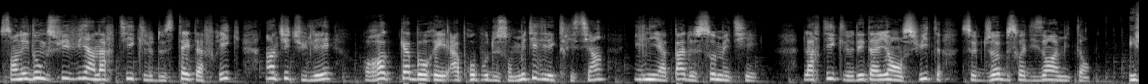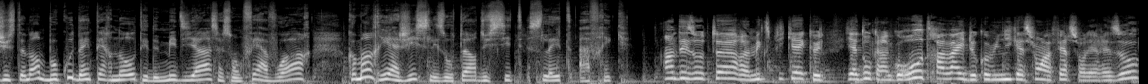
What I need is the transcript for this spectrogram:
S'en est donc suivi un article de State Afrique intitulé Roch Caboret à propos de son métier d'électricien, il n'y a pas de saut métier. L'article détaillant ensuite ce job soi-disant à mi-temps. Et justement, beaucoup d'internautes et de médias se sont fait avoir. Comment réagissent les auteurs du site Slate Afrique? Un des auteurs m'expliquait qu'il y a donc un gros travail de communication à faire sur les réseaux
